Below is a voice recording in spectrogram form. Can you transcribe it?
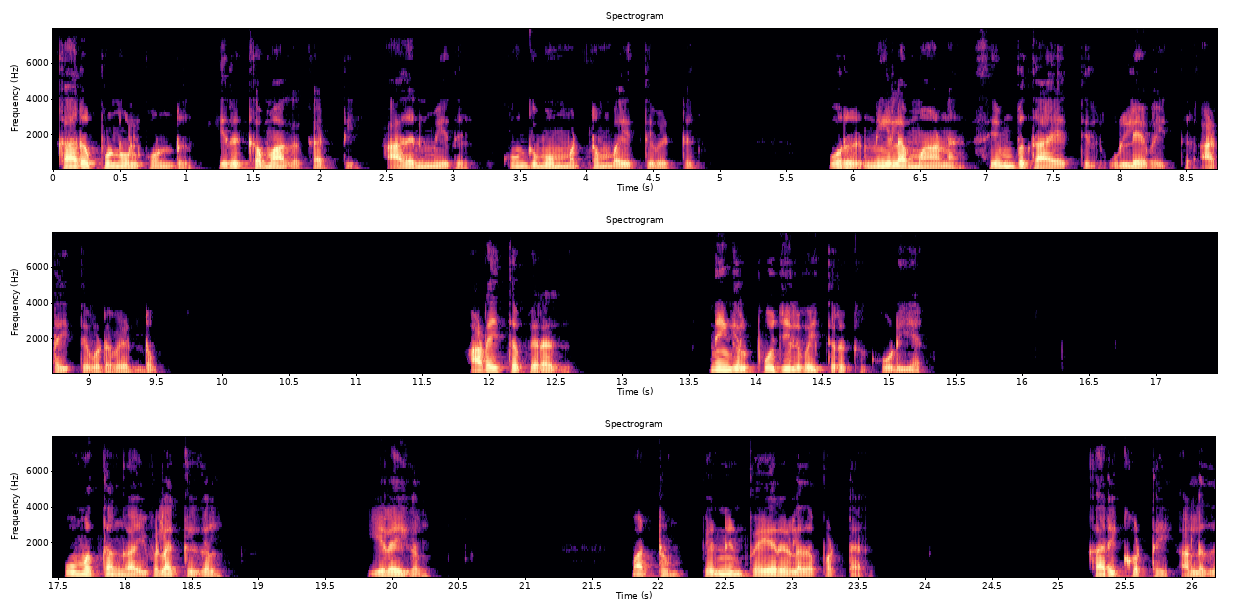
கருப்பு நூல் கொண்டு இறுக்கமாக கட்டி அதன் மீது குங்குமம் மட்டும் வைத்துவிட்டு ஒரு நீளமான செம்பு தாயத்தில் உள்ளே வைத்து அடைத்து விட வேண்டும். அடைத்த பிறகு நீங்கள் பூஜையில் வைத்திருக்கக்கூடிய ஊமத்தங்காய் விளக்குகள் இலைகள் மற்றும் பெண்ணின் பெயர் எழுதப்பட்ட கரிக்கொட்டை அல்லது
